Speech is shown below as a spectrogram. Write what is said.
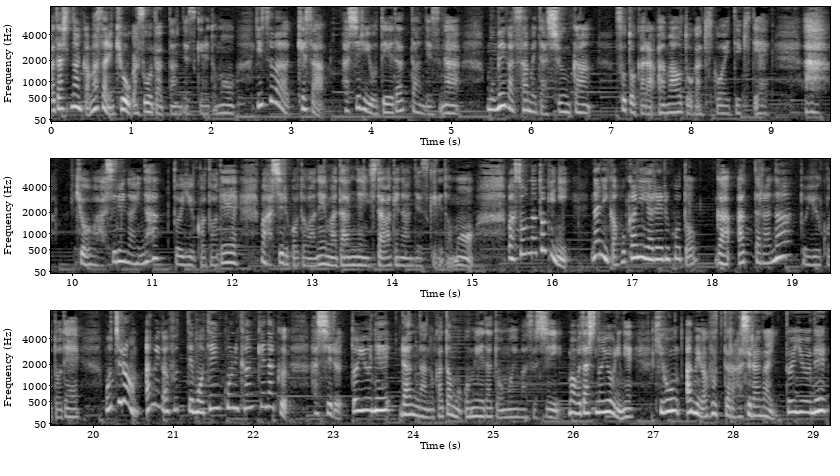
私なんかまさに今日がそうだったんですけれども実は今朝走る予定だったんですがもう目が覚めた瞬間外から雨音が聞こえてきてああ今日は走れないなということで、まあ、走ることはね、まあ、断念したわけなんですけれども、まあ、そんな時に何か他にやれることがあったらなということでもちろん雨が降っても天候に関係なく走るというねランナーの方もお見えだと思いますし、まあ、私のようにね基本雨が降ったら走らないというね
